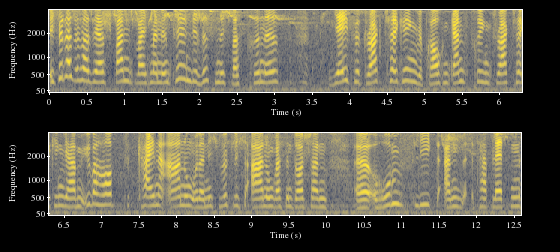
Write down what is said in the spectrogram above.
ich finde das immer sehr spannend, weil ich meine, in Pillen, wir wissen nicht, was drin ist yay für Drug-Checking. Wir brauchen ganz dringend Drug-Checking. Wir haben überhaupt keine Ahnung oder nicht wirklich Ahnung, was in Deutschland äh, rumfliegt an Tabletten.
